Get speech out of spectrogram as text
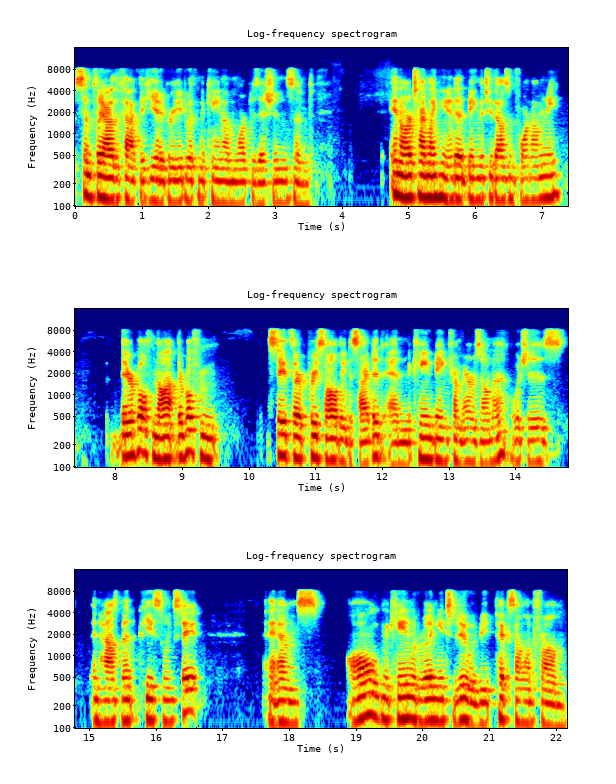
simply out of the fact that he agreed with McCain on more positions and in our timeline, he ended up being the 2004 nominee. They're both not, they're both from states that are pretty solidly decided, and McCain being from Arizona, which is and has been a key swing state. And all McCain would really need to do would be pick someone from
